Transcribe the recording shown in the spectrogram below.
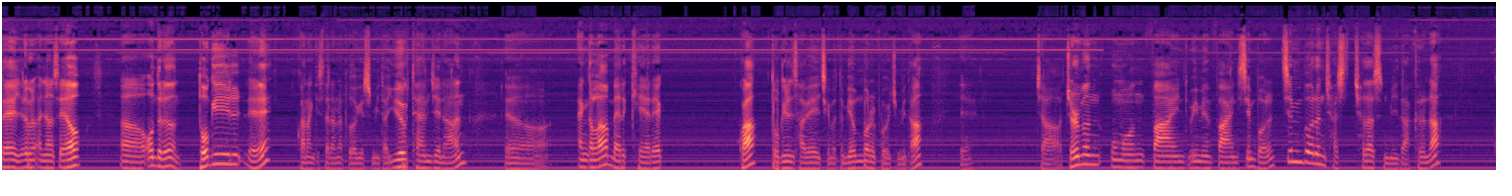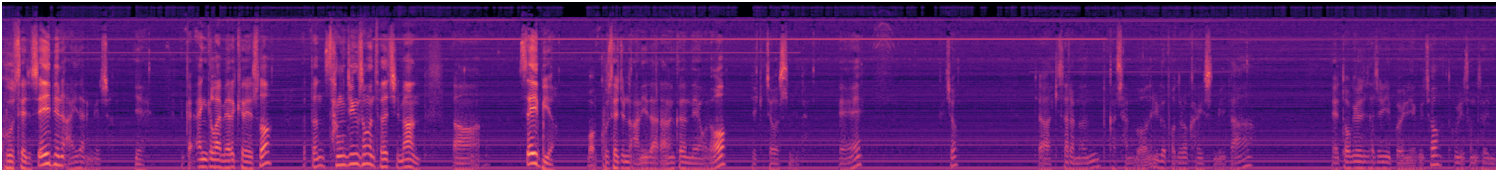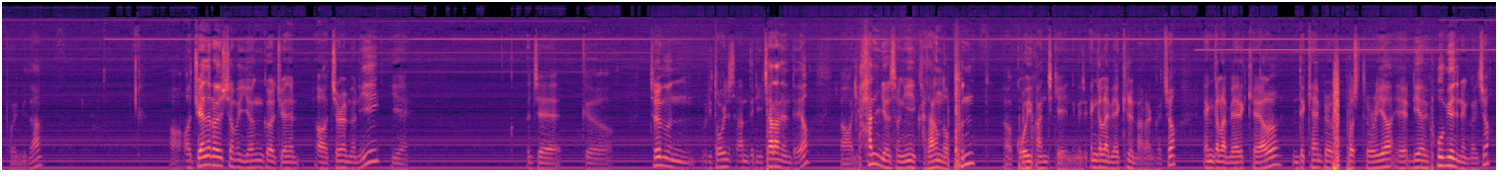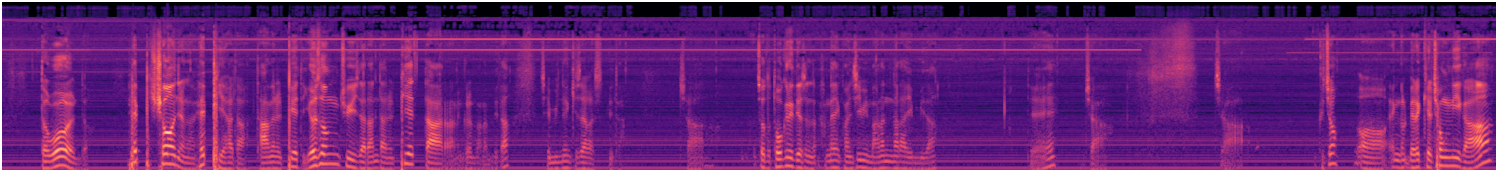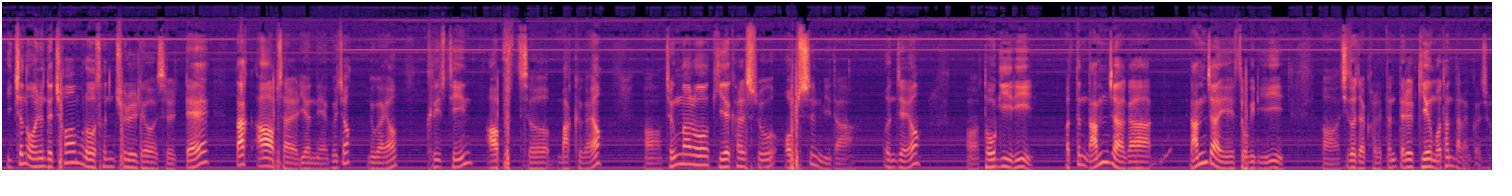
네, 여러분 안녕하세요. 어, 오늘은 독일에 관한 기사를 하나 보겠습니다. 뉴욕 타임즈에 난 어, 앵글라 메르켈과 독일 사회의 지금 어떤 면모를 보여줍니다. 예. 자, German woman find, women find symbol. 심벌은 자- 찾았습니다. 그러나 구세주, 세이비는 아니다는 거죠. 예. 그러니까 앵글라 메르켈에서 어떤 상징성은 찾았지만 어, 세이비어, 뭐 구세주는 아니다라는 그런 내용으로 이렇게 적었습니다. 네, 그죠? 자, 한번 같이 한번 읽어 보도록 하겠습니다. 네, 독일 사진이 보이네요, 그죠? 독일 성 사진이 보입니다. 어, a generation of younger gener, 어, Germany, 예, 이제 그 젊은 우리 독일 사람들이 자라는데요. 어, 이한 여성이 가장 높은 어, 고위 관직에 있는 거죠. 앵글라 메르켈을 말하는 거죠. 앵글라 메르켈 in the campaign 리얼 후면이라는 거죠. The world 회피션이라는 건 회피하다 단어를 피했다 여성주의자라는 단어를 피했다라는 걸 말합니다. 재밌는 기사 같습니다. 자, 저도 독일에 대해서 상당히 관심이 많은 나라입니다. 네, 자, 자, 그죠? 어, 앵글 메르켈 총리가 2005년도에 처음으로 선출되었을 때 딱 9살이었네요. 그죠? 누가요? 크리스틴 아프트 마크가요? 어, 정말로 기억할 수 없습니다. 언제요? 어, 독일이 어떤 남자가 남자의 독일이 어, 지도자 역할을 했던 때를 기억 못 한다는 거죠.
